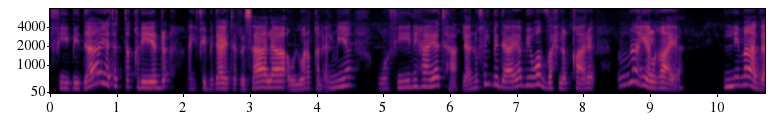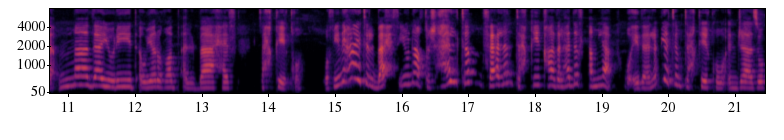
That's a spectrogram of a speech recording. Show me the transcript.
في بداية التقرير أي في بداية الرسالة أو الورقة العلمية وفي نهايتها لأنه في البداية بيوضح للقارئ ما هي الغاية لماذا؟ ماذا يريد أو يرغب الباحث تحقيقه؟ وفي نهاية البحث يناقش هل تم فعلا تحقيق هذا الهدف أم لا؟ وإذا لم يتم تحقيقه وإنجازه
